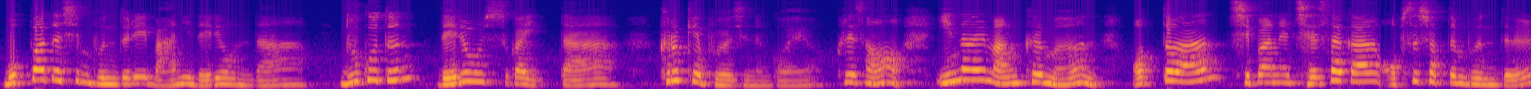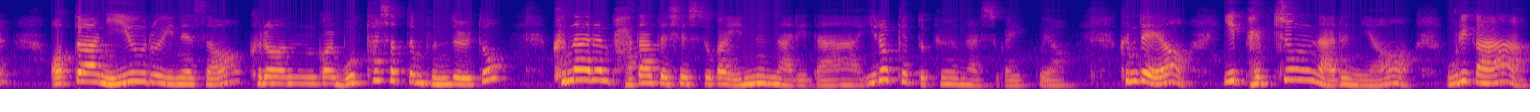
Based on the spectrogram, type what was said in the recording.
못 받으신 분들이 많이 내려온다. 누구든 내려올 수가 있다. 그렇게 보여지는 거예요. 그래서 이날만큼은 어떠한 집안에 제사가 없으셨던 분들, 어떠한 이유로 인해서 그런 걸 못하셨던 분들도 그날은 받아 드실 수가 있는 날이다. 이렇게 또 표현할 수가 있고요. 근데요, 이 백중날은요, 우리가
